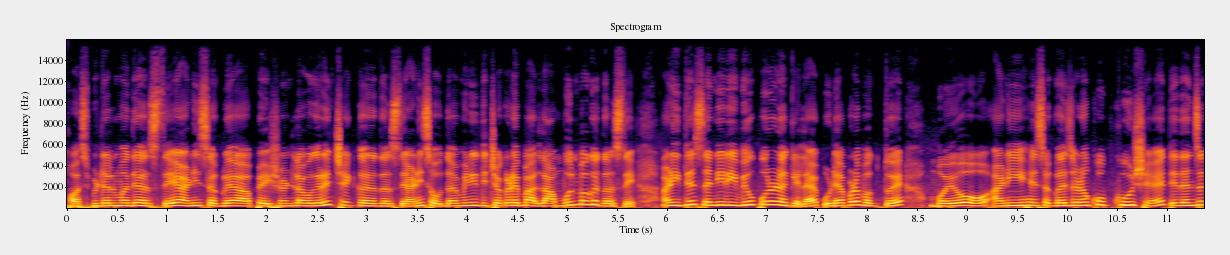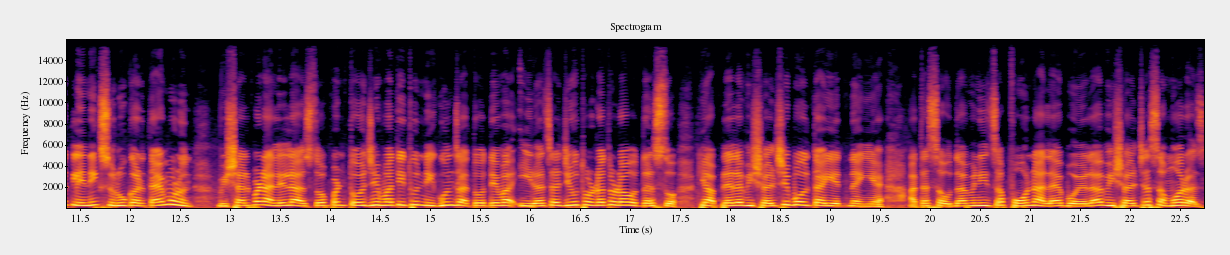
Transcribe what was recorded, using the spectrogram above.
हॉस्पिटलमध्ये असते आणि सगळ्या पेशंटला वगैरे चेक करत असते आणि सौदामिनी तिच्याकडे बा लांबून बघत असते. आणि इथेच त्यांनी रिव्ह्यू पूर्ण केला आहे पुढे आपण बघतोय बयो आणि हे सगळेजण खूप खुश आहे ते त्यांचं क्लिनिक सुरू करताय म्हणून. विशाल पण आलेला असतो पण तो जेव्हा तिथून निघून जातो तेव्हा इराचा जीव थोडा थोडा होत असतो की आपल्याला विशालशी बोलता येत नाही आहे आता सौदामिनीचा फोन आला आहे बयोला विशालच्या समोरच.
